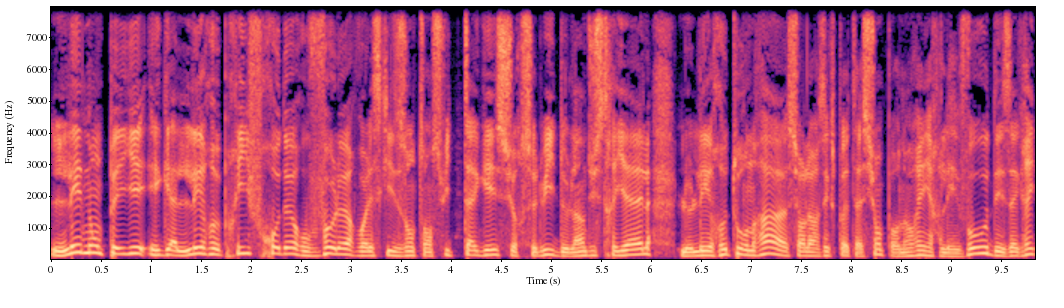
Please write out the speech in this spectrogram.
Les non payés égale les repris, fraudeurs ou voleurs, voilà ce qu'ils ont ensuite tagué sur celui de l'industriel. Le lait retournera sur leurs exploitations pour nourrir les veaux. Des agris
